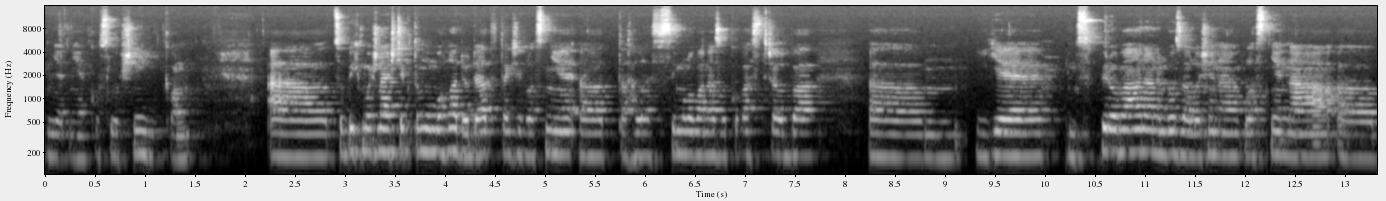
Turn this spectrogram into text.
poměrně jako slušný výkon. A co bych možná ještě k tomu mohla dodat, takže vlastně uh, tahle simulovaná zvuková střelba um, je inspirována nebo založena vlastně na uh,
